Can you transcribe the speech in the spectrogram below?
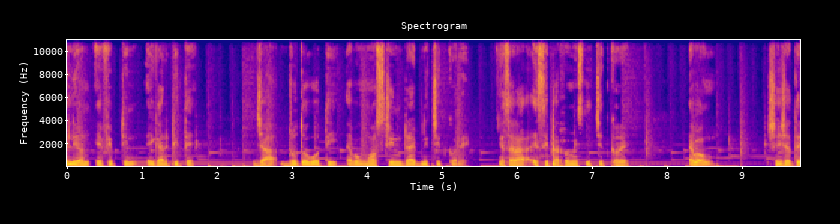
এলিয়ন এ ফিফটিন এই গাড়িটিতে, যা দ্রুতগতি এবং মসৃণ ড্রাইভ নিশ্চিত করে। এছাড়া এসি পারফরমেন্স নিশ্চিত করে এবং সেই সাথে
